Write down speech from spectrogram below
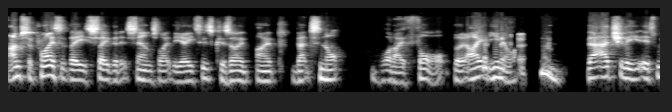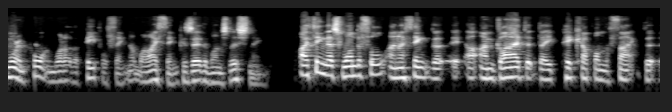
I'm surprised that they say that it sounds like the 80s because I, I that's not what I thought. But I, you know, that actually it's more important what other people think, not what I think, because they're the ones listening. I think that's wonderful, and I think that it, I- I'm glad that they pick up on the fact that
